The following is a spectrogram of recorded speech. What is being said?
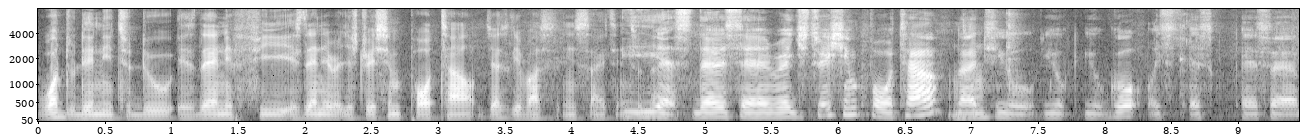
what do they need to do? Is there any fee? Is there any registration portal? Just give us insight into that. Yes, there's a registration portal that mm-hmm. you, you, you go, it's, it's, it's a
